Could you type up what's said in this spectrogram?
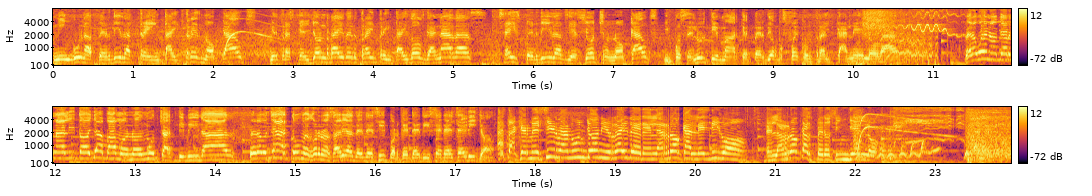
ninguna perdida, 33 knockouts. Mientras que el John Ryder trae 32 ganadas, 6 perdidas, 18 knockouts. Y pues el último que perdió pues, fue contra el Canelo, ¿verdad? Ya vámonos, mucha actividad. Pero ya tú mejor no sabías de decir por qué te dicen el cerillo. Hasta que me sirvan un Johnny Raider en las rocas, les digo. En las rocas, pero sin hielo.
